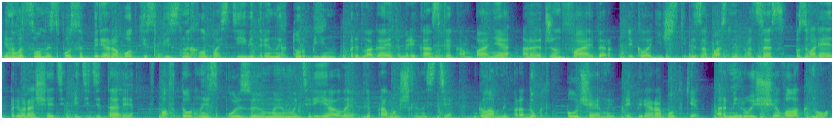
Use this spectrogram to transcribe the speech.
Инновационный способ переработки списанных лопастей ветряных турбин предлагает американская компания Regen Fiber. Экологически безопасный процесс позволяет превращать эти детали в повторно используемые материалы для промышленности. Главный продукт, получаемый при переработке, армирующее волокно.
